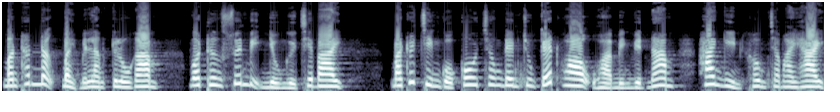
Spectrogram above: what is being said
bản thân nặng 75 kg và thường xuyên bị nhiều người chê bai. Bài thuyết trình của cô trong đêm chung kết Hoa hậu Hòa bình Việt Nam 2022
